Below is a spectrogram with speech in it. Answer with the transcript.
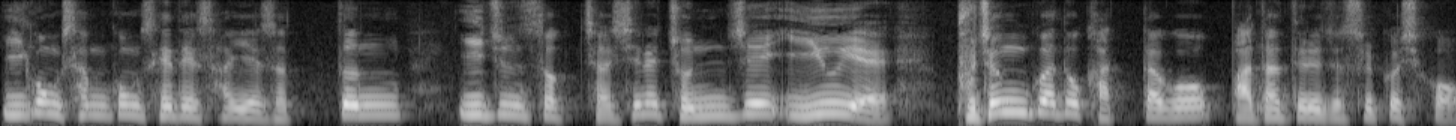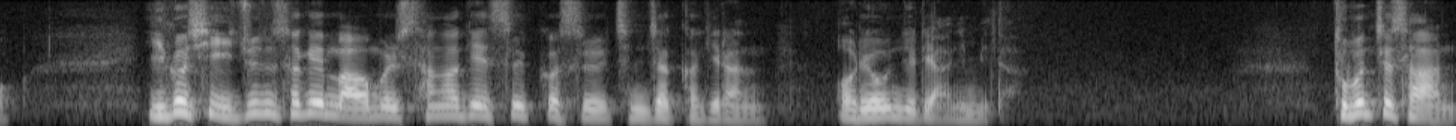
2030 세대 사이에서 뜬 이준석 자신의 존재 이유의 부정과도 같다고 받아들여졌을 것이고 이것이 이준석의 마음을 상하게 했을 것을 짐작하기란 어려운 일이 아닙니다. 두 번째 사안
